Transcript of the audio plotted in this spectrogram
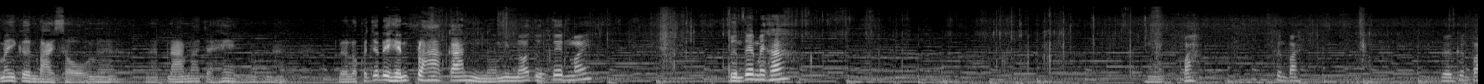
ไม่เกินบ่ายสองนะน้ำน่าจะแห้งเนะนะเดี๋ยวเราก็จะได้เห็นปลากันนะมินน้อยตื่นเต้นไหมตื่นเต้นไหมคะนะไปขึ้นไป เดินขึ้นไป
